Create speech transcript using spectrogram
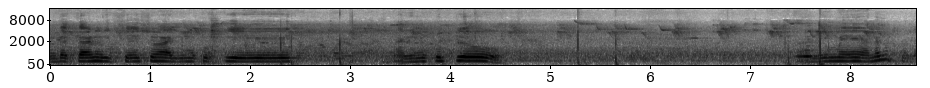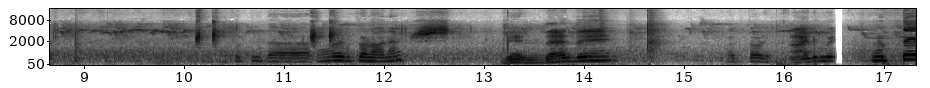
എന്തൊക്കെയാണ് വിശേഷം അലിമക്കുട്ടിയെ? അലിമക്കുട്ടിയോ? കിട്ടില്ല കുട്ടി ഇതാ നിങ്ങൾ അടിമ മുത്തേ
